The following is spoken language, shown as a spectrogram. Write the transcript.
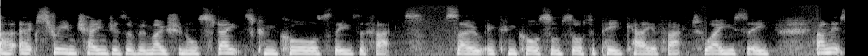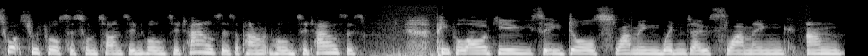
Uh, extreme changes of emotional states can cause these effects. So it can cause some sort of PK effect where you see, and it's what's reported sometimes in haunted houses, apparent haunted houses. People argue, you see doors slamming, windows slamming, and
